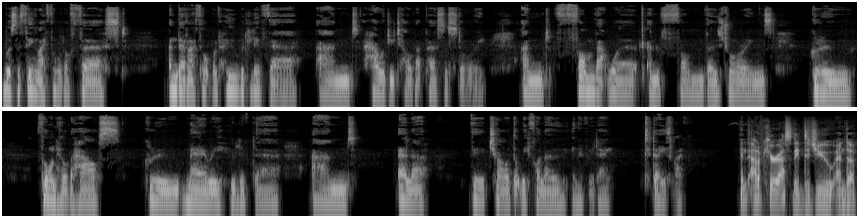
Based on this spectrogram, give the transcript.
was the thing I thought of first, and then I thought, well, who would live there, and how would you tell that person's story, and from that work and from those drawings grew Thornhill, the house, grew Mary, who lived there, and Ella, the child that we follow in every day, today's life. And out of curiosity, did you end up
